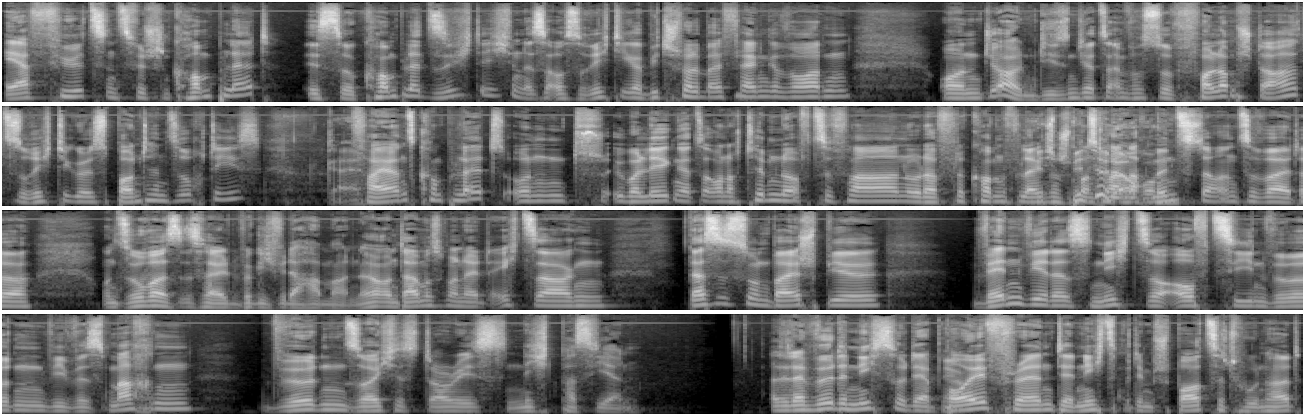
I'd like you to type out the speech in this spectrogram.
Er fühlt es inzwischen komplett, ist so komplett süchtig und ist auch so richtiger Beachvolleyball-Fan geworden. Und ja, die sind jetzt einfach so voll am Start, so richtige Spontan-Suchtis, feiern es komplett und überlegen jetzt auch nach Timmendorf zu fahren oder kommen vielleicht Ich noch spontan nach darum. Münster und so weiter. Und sowas ist halt wirklich wieder Hammer. Ne? Und da muss man halt echt sagen, das ist so ein Beispiel, wenn wir das nicht so aufziehen würden, wie wir es machen, würden solche Stories nicht passieren. Also da würde nicht so der Boyfriend, der nichts mit dem Sport zu tun hat,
